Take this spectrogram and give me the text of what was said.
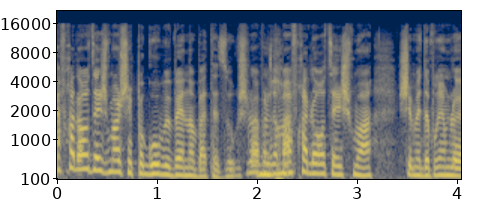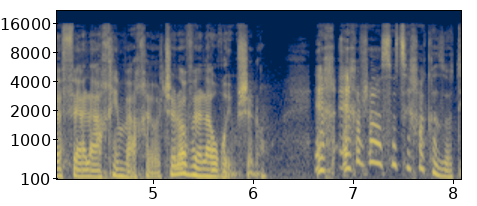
אף אחד לא רוצה לשמוע שפגעו בבן או בת הזוג שלו, אבל גם אף אחד לא רוצה לשמוע שמדברים לא יפה על האחים והאחיות שלו ועל ההורים שלו. איך, איך אפשר לעשות שיחה כזאת?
